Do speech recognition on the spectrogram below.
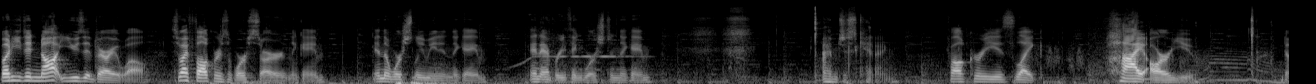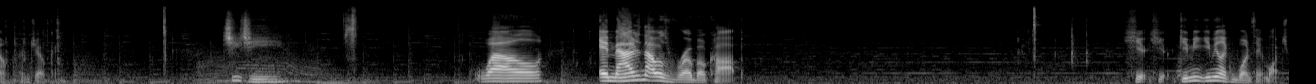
But he did not use it very well. So why Falkyrie is the worst starter in the game. And the worst Loomian in the game. And everything worst in the game. I'm just kidding. Falkyrie is like, high are you? No, I'm joking. GG. Well, imagine that was Robocop. Here, here. Give me, give me like one second. Watch.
